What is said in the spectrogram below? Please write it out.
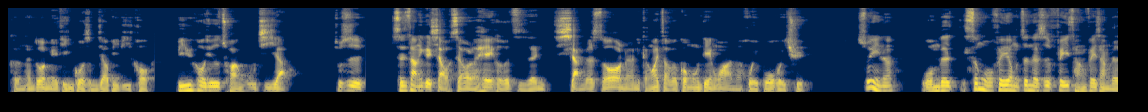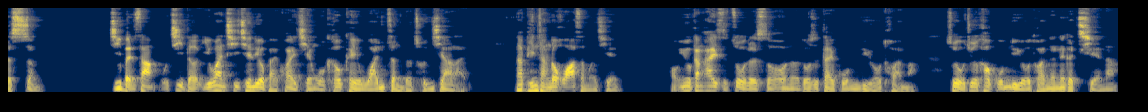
可能很多人没听过什么叫 BB 扣，BB 扣就是传呼机啊，就是。身上一个小小的黑盒子，人响的时候呢，你赶快找个公共电话呢回拨回去。所以呢，我们的生活费用真的是非常非常的省。基本上，我记得一万七千六百块钱，我可可以完整的存下来。那平常都花什么钱？哦，因为刚开始做的时候呢，都是带国民旅游团嘛，所以我就靠国民旅游团的那个钱啊，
